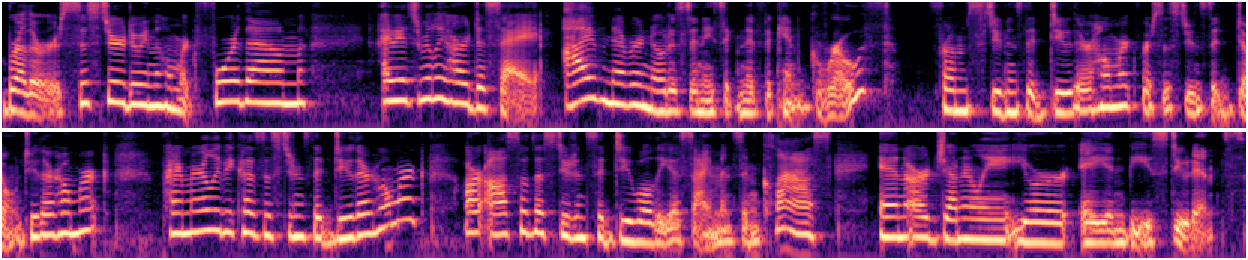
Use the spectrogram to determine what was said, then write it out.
brother or sister doing the homework for them. I mean, it's really hard to say. I've never noticed any significant growth from students that do their homework versus students that don't do their homework, primarily because the students that do their homework are also the students that do all the assignments in class and are generally your A and B students.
